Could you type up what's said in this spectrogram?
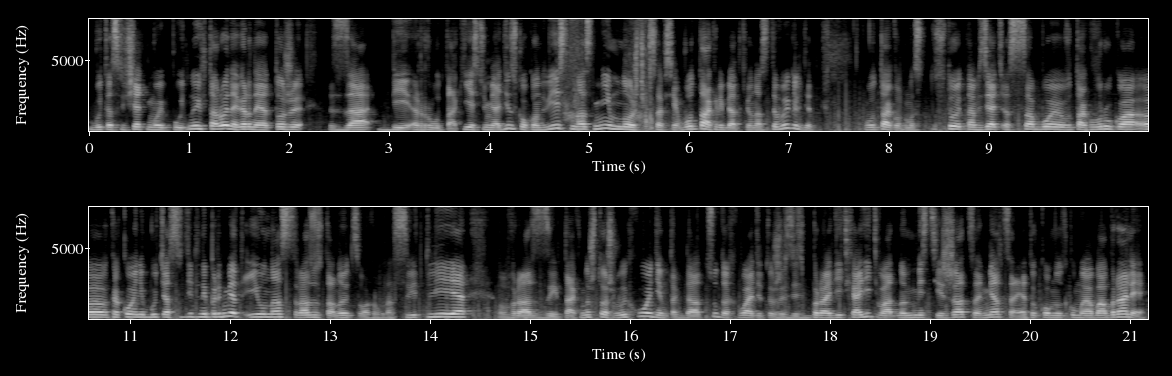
будет освещать мой путь. Ну и второй, наверное, я тоже заберу. Так, есть у меня один, сколько он весит у нас? Немножечко совсем. Вот так, ребятки, у нас это выглядит. Вот так вот мы, стоит нам взять с собой вот так в руку э, какой-нибудь осветительный предмет, и у нас сразу становится вокруг нас светлее в разы. Так, ну что ж, выходим тогда отсюда отсюда. Хватит уже здесь бродить, ходить, в одном месте сжаться, мяться. Эту комнатку мы обобрали.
